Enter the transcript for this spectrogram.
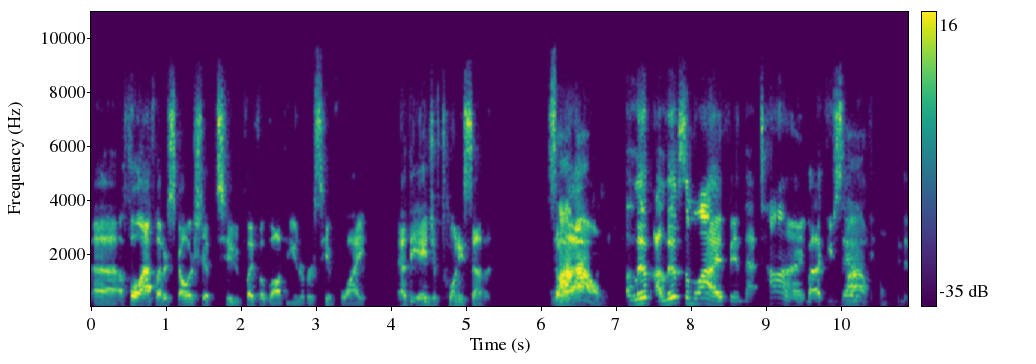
uh, a full athletic scholarship to play football at the University of Hawaii at the age of 27. So wow. I, I live I lived some life in that time, but like you said wow. in, in the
